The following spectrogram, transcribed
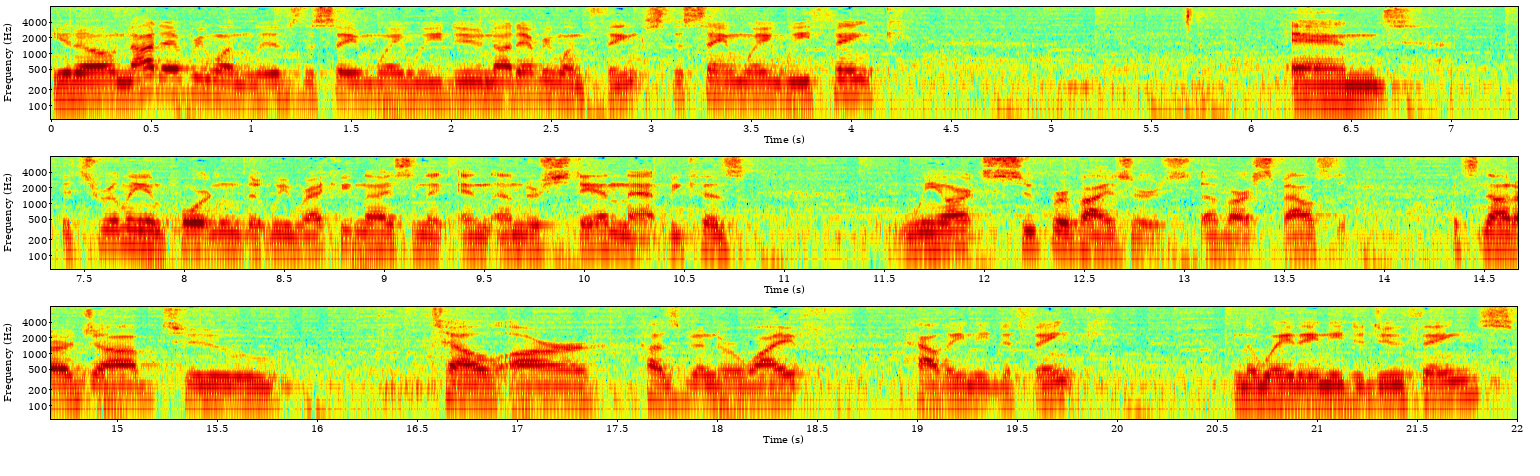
You know, not everyone lives the same way we do, not everyone thinks the same way we think. And it's really important that we recognize and, and understand that because we aren't supervisors of our spouses. It's not our job to tell our husband or wife how they need to think and the way they need to do things.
